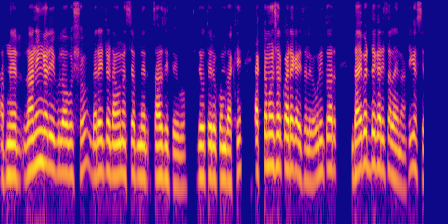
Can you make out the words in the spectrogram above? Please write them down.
আপনার রানিং গাড়ি এগুলো অবশ্য ব্যাটারিটা ডাউন আছে, আপনার চার্জ দিতে হবে যেহেতু এরকম রাখে। একটা মানুষ আর কয়টা গাড়ি চালাবে? উনি তো আর ড্রাইভার দিয়ে গাড়ি চালায় না, ঠিক আছে?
